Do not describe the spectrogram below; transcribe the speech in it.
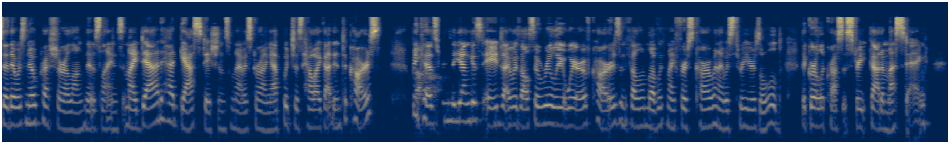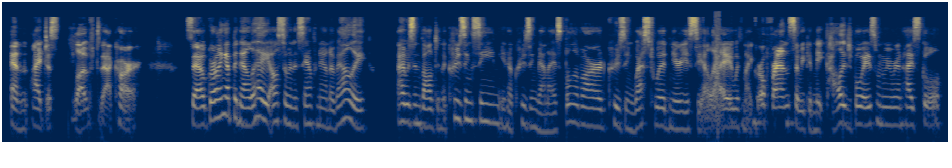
So there was no pressure along those lines. My dad had gas stations when I was growing up, which is how I got into cars because uh-huh. from the youngest age, I was also really aware of cars and fell in love with my first car when I was three years old. The girl across the street got a Mustang, and I just loved that car. So growing up in LA, also in the San Fernando Valley, I was involved in the cruising scene, you know, cruising Van Nuys Boulevard, cruising Westwood near UCLA with my mm-hmm. girlfriends so we could meet college boys when we were in high school.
